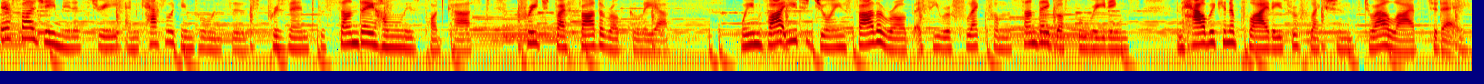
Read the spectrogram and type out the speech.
FRG Ministry and Catholic Influencers present the Sunday Homilies podcast, preached by Father Rob Galea. We invite you to join Father Rob as he reflects on the Sunday Gospel readings and how we can apply these reflections to our lives today.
